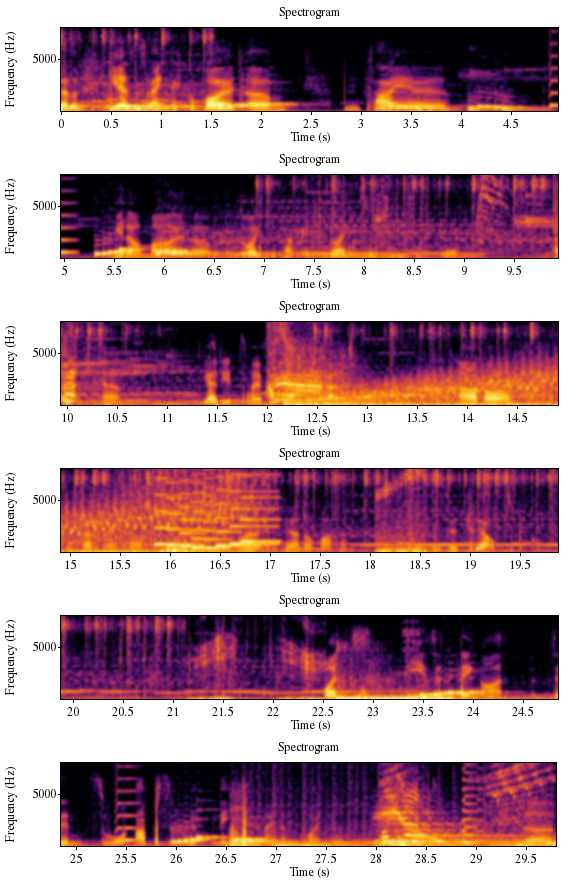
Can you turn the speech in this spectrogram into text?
Also hier ist es eigentlich gewollt, ähm, ein Pfeil wieder mal ähm, durch die Fackeln durchzuschießen, um ähm, ja, die zwei Fackeln Aber man kann es ganz einfach mit Feuerinferno machen, diese Tür aufzubekommen. Und diese Dinger sind so absolut nicht meine Freunde. Diese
